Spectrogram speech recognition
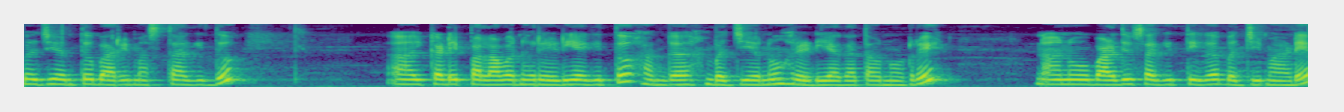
ಬಜ್ಜಿ ಅಂತೂ ಭಾರಿ ಮಸ್ತಾಗಿದ್ದು ಈ ಕಡೆ ಪಲಾವನ್ನು ರೆಡಿಯಾಗಿತ್ತು ಹಂಗೆ ಬಜ್ಜಿಯನ್ನು ರೆಡಿ ನೋಡ್ರಿ. ನಾನು ಭಾಳ ದಿವಸ ಆಗಿತ್ತು ಈಗ ಬಜ್ಜಿ ಮಾಡಿ.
